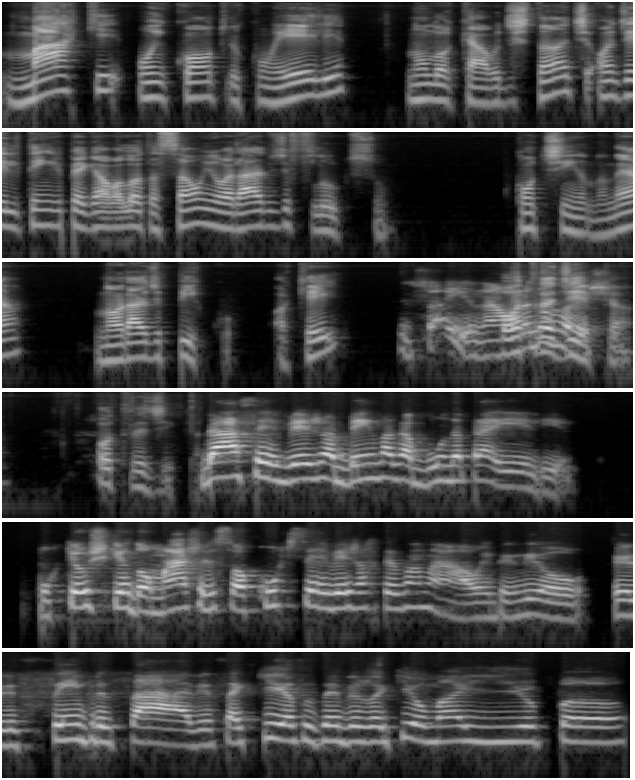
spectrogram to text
marque o um encontro com ele num local distante, onde ele tem que pegar uma lotação em horário de fluxo contínuo, né? No horário de pico, ok? Isso aí, na hora Outra do dica. Rush. Outra dica. Dá a cerveja bem vagabunda para ele. Porque o esquerdomacho, ele só curte cerveja artesanal, entendeu? Ele sempre sabe, isso aqui, essa cerveja aqui é uma IPA.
